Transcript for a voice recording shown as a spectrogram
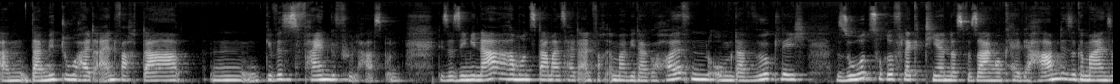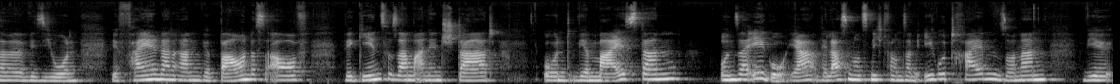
ähm, damit du halt einfach da ein gewisses Feingefühl hast. Und diese Seminare haben uns damals halt einfach immer wieder geholfen, um da wirklich so zu reflektieren, dass wir sagen, okay, wir haben diese gemeinsame Vision, wir feilen daran, wir bauen das auf, wir gehen zusammen an den Start und wir meistern unser Ego. Ja, wir lassen uns nicht von unserem Ego treiben, sondern wir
